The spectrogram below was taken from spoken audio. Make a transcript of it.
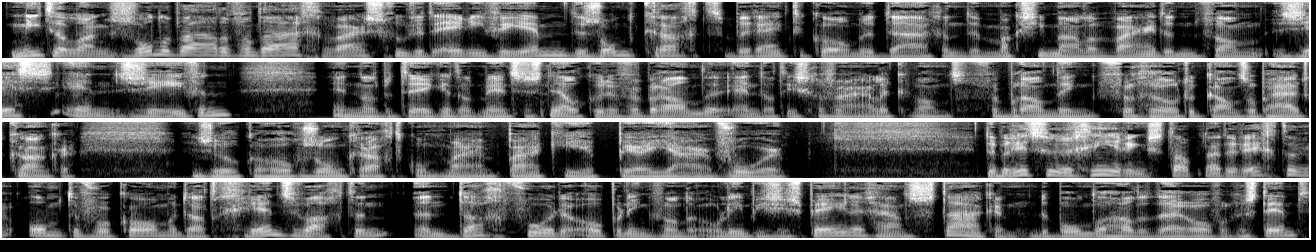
Niet te lang zonnebaden vandaag, waarschuwt het RIVM. De zonkracht bereikt de komende dagen de maximale waarden van 6 en 7. En dat betekent dat mensen snel kunnen verbranden. En dat is gevaarlijk, want verbranding vergroot de kans op huidkanker. En zulke hoge zonkracht komt maar een paar keer per jaar voor. De Britse regering stapt naar de rechter om te voorkomen dat grenswachten een dag voor de opening van de Olympische Spelen gaan staken. De bonden hadden daarover gestemd,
